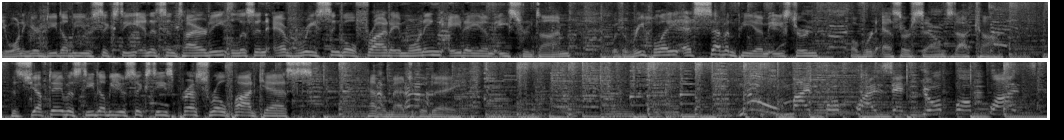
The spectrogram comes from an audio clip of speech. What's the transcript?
You want to hear DW60 in its entirety? Listen every single Friday morning, 8 a.m. Eastern Time, with a replay at 7 p.m. Eastern over at srsounds.com. This is Jeff Davis, DW60's Press Row Podcasts. Have a magical day. No, my purpose and your purpose.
